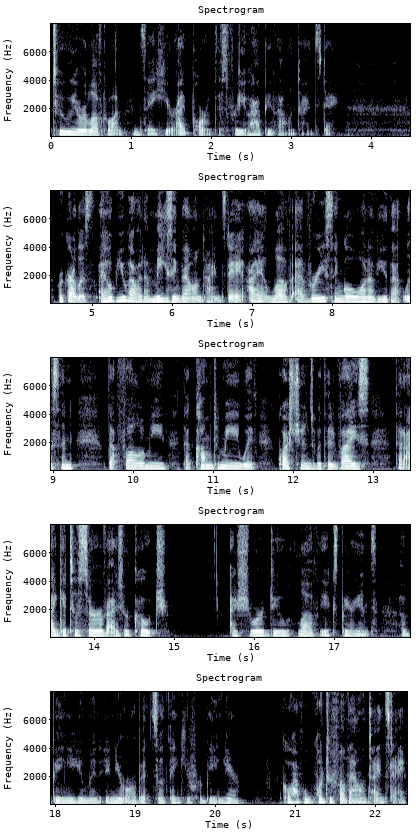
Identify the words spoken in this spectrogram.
to your loved one and say, Here, I poured this for you. Happy Valentine's Day. Regardless, I hope you have an amazing Valentine's Day. I love every single one of you that listen, that follow me, that come to me with questions, with advice, that I get to serve as your coach. I sure do love the experience of being a human in your orbit. So thank you for being here. Go have a wonderful Valentine's Day.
